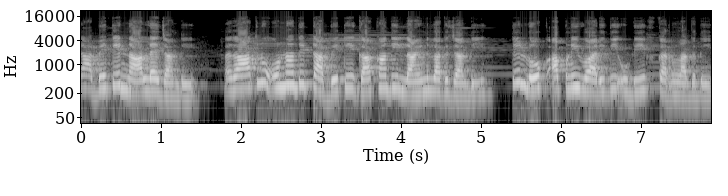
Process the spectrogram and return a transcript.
ਢਾਬੇ ਤੇ ਨਾਲ ਲੈ ਜਾਂਦੀ। ਰਾਤ ਨੂੰ ਉਹਨਾਂ ਦੇ ਢਾਬੇ ਤੇ ਗਾਹਕਾਂ ਦੀ ਲਾਈਨ ਲੱਗ ਜਾਂਦੀ ਤੇ ਲੋਕ ਆਪਣੀ ਵਾਰੀ ਦੀ ਉਡੀਕ ਕਰਨ ਲੱਗਦੇ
